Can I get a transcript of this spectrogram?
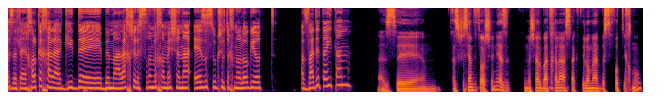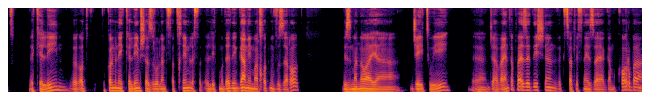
אז אתה יכול ככה להגיד uh, במהלך של 25 שנה איזה סוג של טכנולוגיות עבדת איתן? אז, uh, אז כשסיימתי תואר שני, אז למשל בהתחלה עסקתי לא מעט בשפות תכנות וכלים ועוד וכל מיני כלים שעזרו למפתחים להתמודד גם עם מערכות מבוזרות. בזמנו היה J2E, אה, Java Enterprise Edition, וקצת לפני זה היה גם קורבה,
